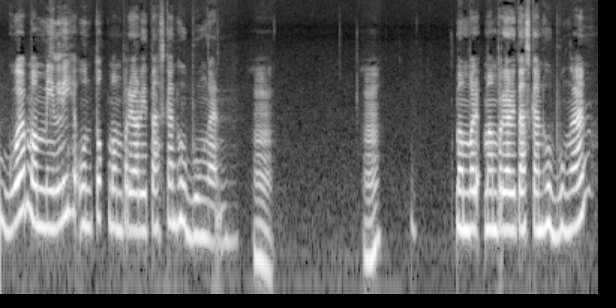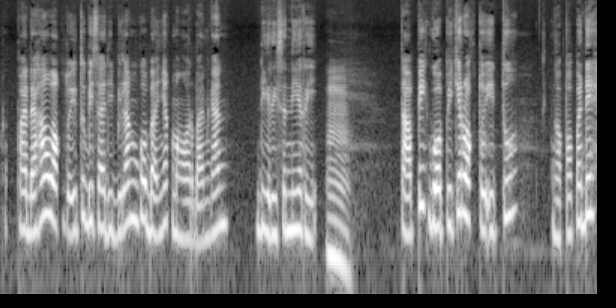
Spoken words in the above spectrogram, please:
gue memilih untuk memprioritaskan hubungan, hmm. Hmm? Memper- memprioritaskan hubungan. Padahal waktu itu bisa dibilang gue banyak mengorbankan diri sendiri. Hmm. Tapi gue pikir waktu itu nggak apa-apa deh,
